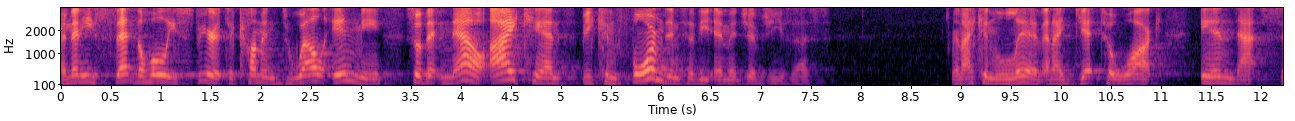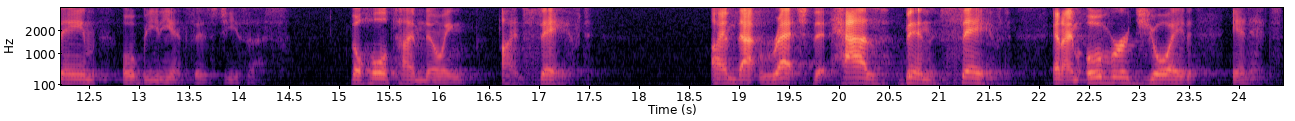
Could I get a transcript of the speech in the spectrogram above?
And then he sent the Holy Spirit to come and dwell in me so that now I can be conformed into the image of Jesus. And I can live and I get to walk in that same obedience as Jesus. The whole time knowing I'm saved. I'm that wretch that has been saved, and I'm overjoyed in it.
